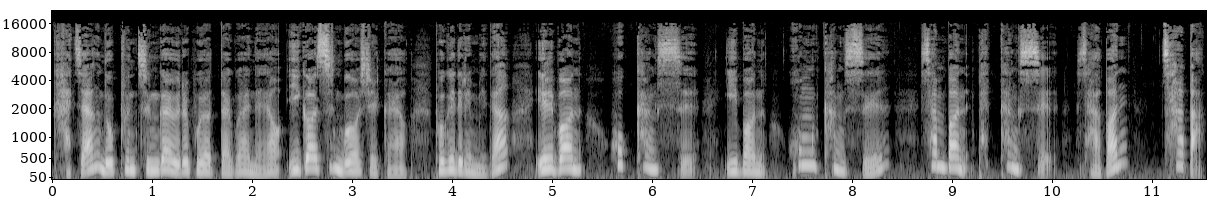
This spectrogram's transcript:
가장 높은 증가율을 보였다고 하네요. 이것은 무엇일까요? 보기 드립니다. 1번 호캉스, 2번 홈캉스, 3번 팩캉스, 4번 차박.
